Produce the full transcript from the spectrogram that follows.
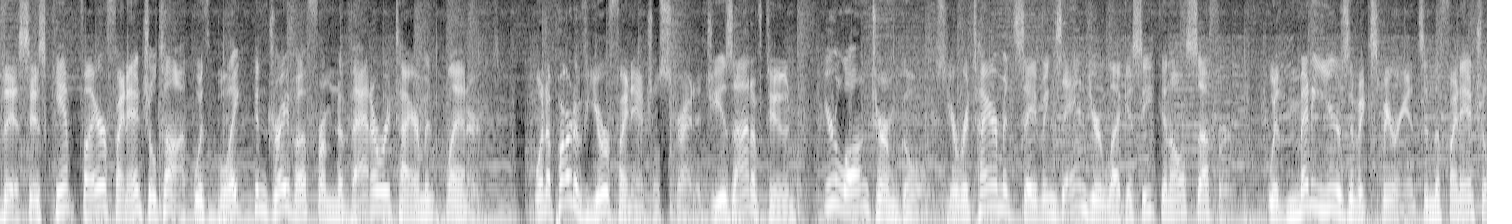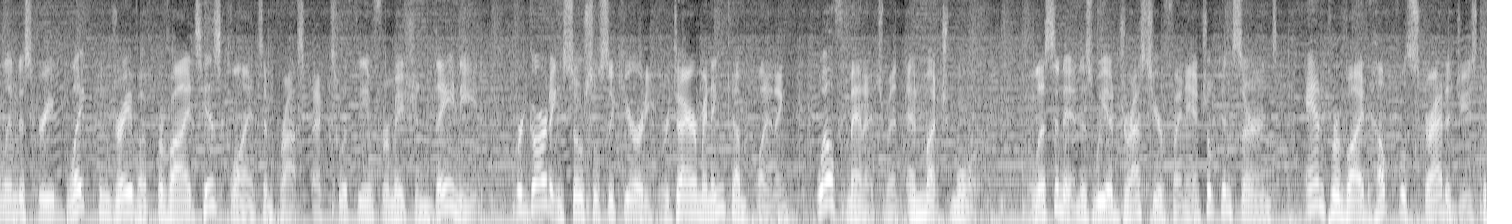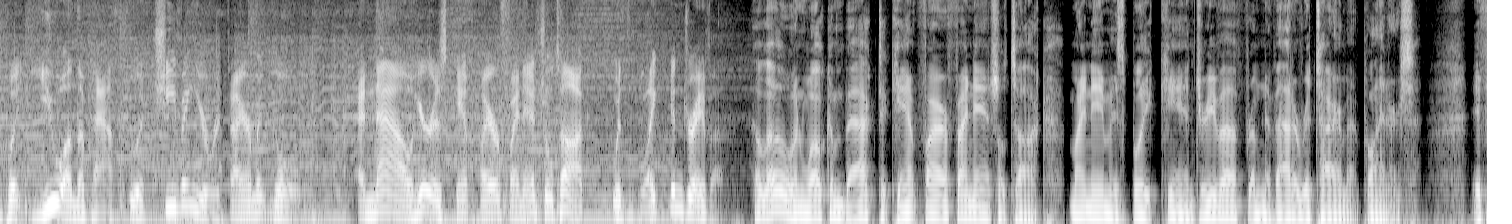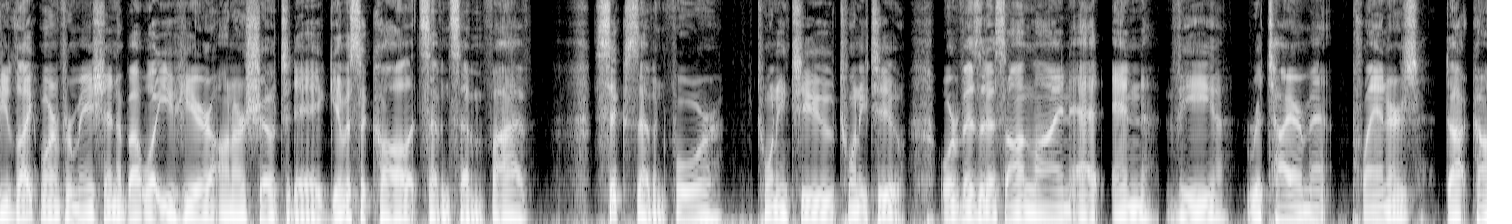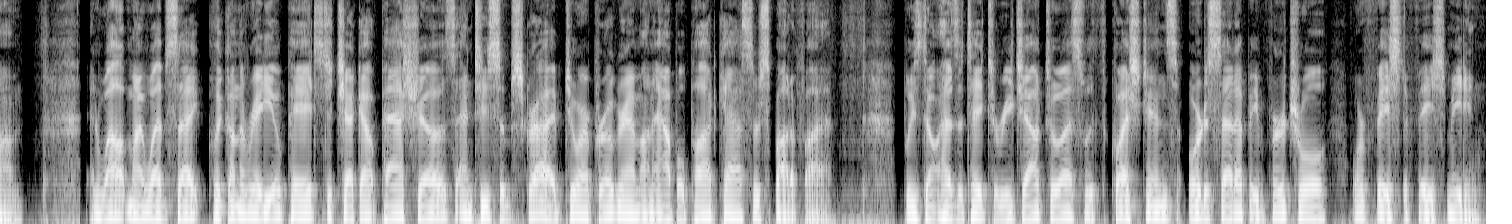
This is Campfire Financial Talk with Blake Condreva from Nevada Retirement Planners. When a part of your financial strategy is out of tune, your long term goals, your retirement savings, and your legacy can all suffer. With many years of experience in the financial industry, Blake Condreva provides his clients and prospects with the information they need regarding Social Security, retirement income planning, wealth management, and much more. Listen in as we address your financial concerns and provide helpful strategies to put you on the path to achieving your retirement goals. And now, here is Campfire Financial Talk with Blake Condreva. Hello and welcome back to Campfire Financial Talk. My name is Blake Condreva from Nevada Retirement Planners. If you'd like more information about what you hear on our show today, give us a call at 775 674 2222 or visit us online at nvretirementplanners.com. And while at my website, click on the radio page to check out past shows and to subscribe to our program on Apple Podcasts or Spotify. Please don't hesitate to reach out to us with questions or to set up a virtual or face to face meeting.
